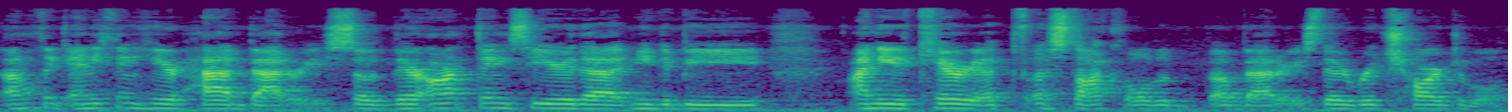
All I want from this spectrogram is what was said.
I don't think anything here had batteries. So there aren't things here that need to be. I need to carry a, a stock hold of, of batteries. They're rechargeable.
